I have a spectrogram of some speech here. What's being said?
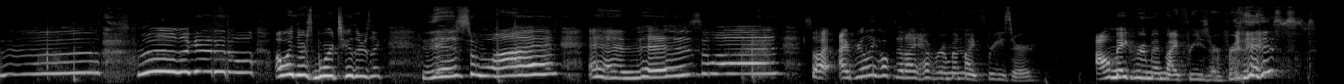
Ooh, ooh, look at it all. Oh, and there's more too. There's like this one and this one. So I, I really hope that I have room in my freezer. I'll make room in my freezer for this.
